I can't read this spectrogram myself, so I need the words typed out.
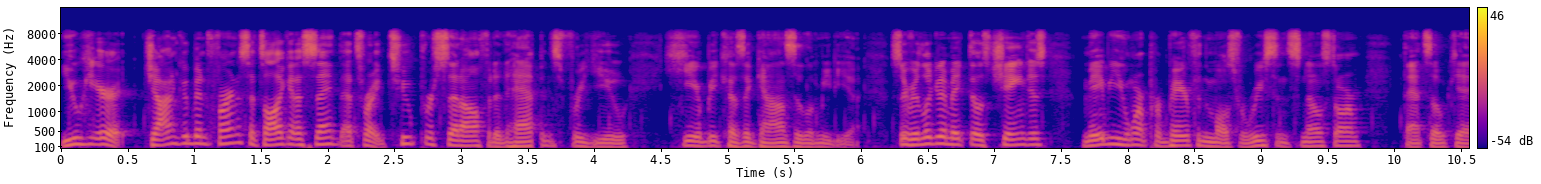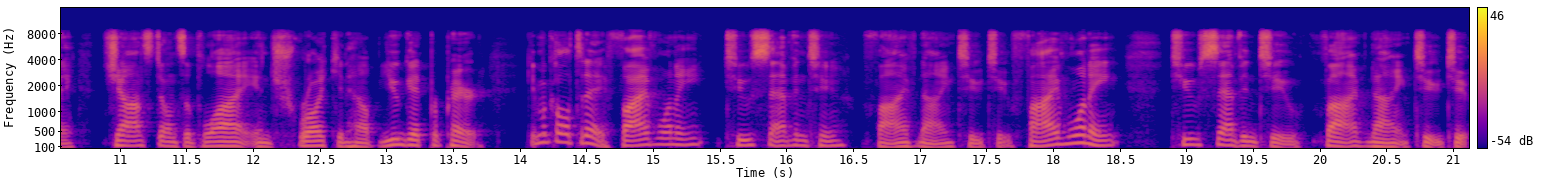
you hear it. John Goodman Furnace, that's all I got to say. That's right, 2% off, and it happens for you here because of Gozilla Media. So if you're looking to make those changes, maybe you weren't prepared for the most recent snowstorm, that's okay. Johnstone Supply in Troy can help you get prepared. Give them a call today, 518 272 5922. 518 272 5922.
